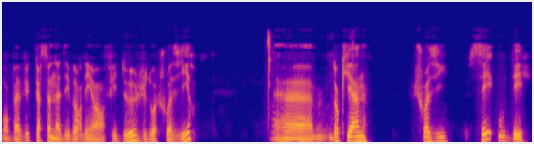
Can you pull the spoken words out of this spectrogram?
Bon, bah, vu que personne n'a débordé, on en fait deux, je dois choisir. Euh, donc Yann, choisis C ou D?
